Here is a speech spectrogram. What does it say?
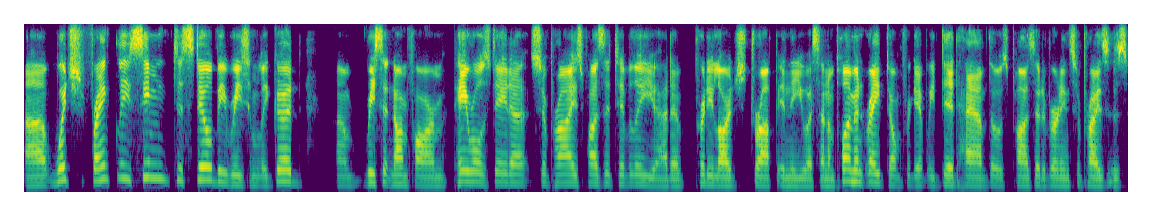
uh, which frankly seem to still be reasonably good. Um, recent non-farm payrolls data surprised positively. You had a pretty large drop in the U.S. unemployment rate. Don't forget, we did have those positive earnings surprises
